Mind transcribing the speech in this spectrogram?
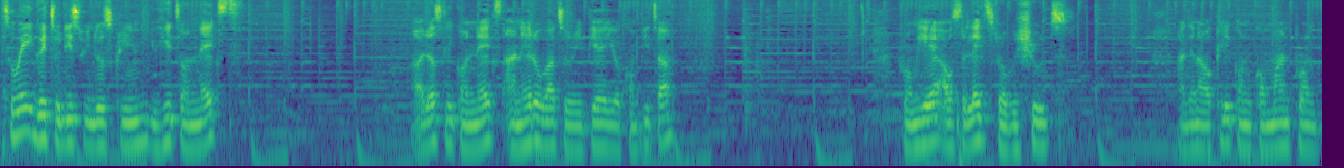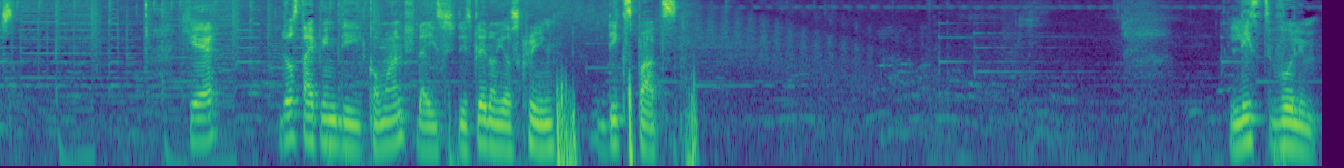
So when you go to this window screen you hit on next i'll just click on next and head over to repair your computer. From here i'll select troubleshoot and then i'll click on command prompt. Here just type in the command that is displayed on your screen diskpart list volume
